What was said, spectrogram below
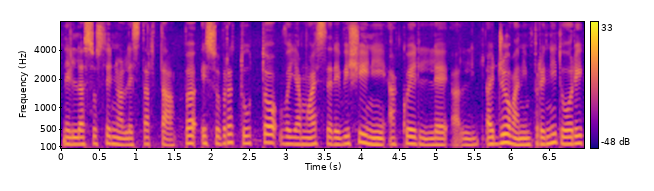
nel sostegno alle start-up e soprattutto vogliamo essere vicini a quelle, ai giovani imprenditori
